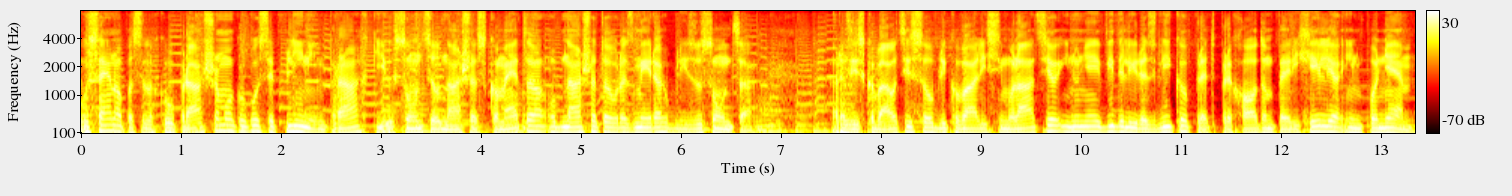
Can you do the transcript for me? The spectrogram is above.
Vseeno pa se lahko vprašamo, kako se plin in prah, ki v Sonce odnaša z kometa, obnašata v razmerah blizu Sonca. Raziskovalci so oblikovali simulacijo in v njej videli razliko pred prehodom perihelija in po njem.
